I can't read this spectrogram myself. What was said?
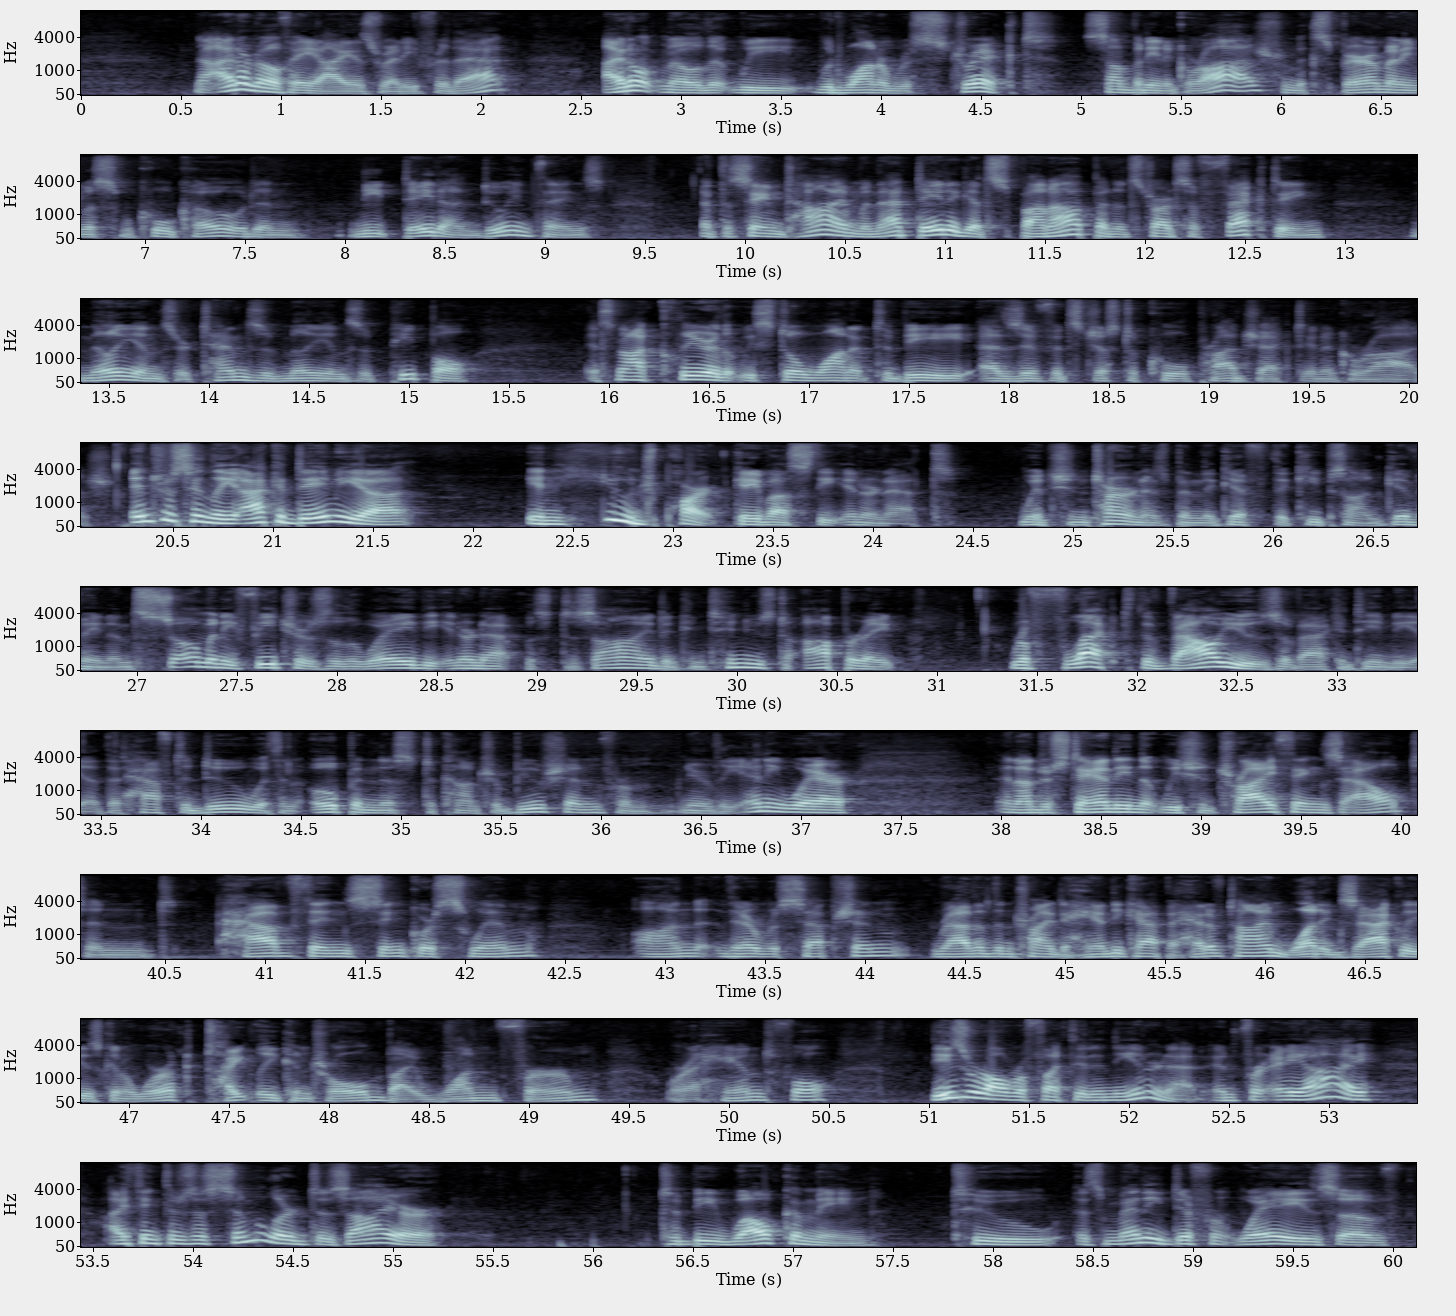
Now, I don't know if AI is ready for that. I don't know that we would want to restrict somebody in a garage from experimenting with some cool code and neat data and doing things. At the same time, when that data gets spun up and it starts affecting millions or tens of millions of people, it's not clear that we still want it to be as if it's just a cool project in a garage. Interestingly, academia in huge part gave us the internet which in turn has been the gift that keeps on giving. And so many features of the way the internet was designed and continues to operate reflect the values of academia that have to do with an openness to contribution from nearly anywhere, an understanding that we should try things out and have things sink or swim on their reception rather than trying to handicap ahead of time what exactly is going to work, tightly controlled by one firm or a handful. These are all reflected in the internet. And for AI, I think there's a similar desire to be welcoming to as many different ways of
